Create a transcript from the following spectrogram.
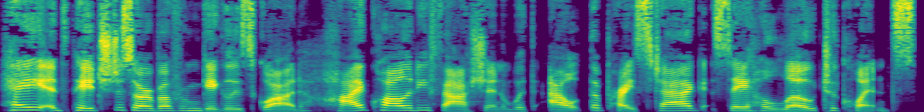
Hey, it's Paige DeSorbo from Giggly Squad. High quality fashion without the price tag. Say hello to Quince.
